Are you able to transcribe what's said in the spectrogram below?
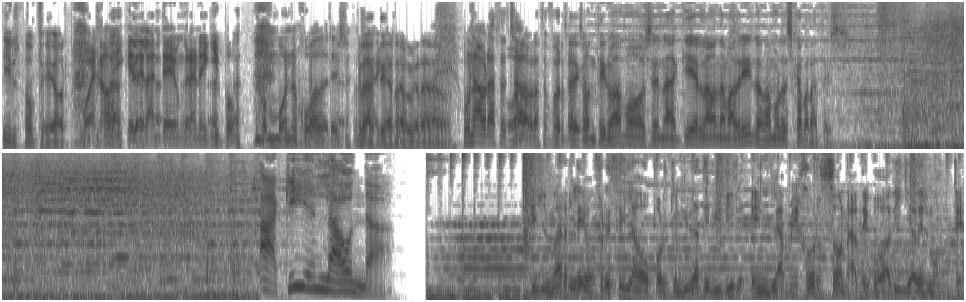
y, y lo peor. Bueno, y que delante hay un gran equipo con buenos jugadores. O sea Gracias, Raúl Granado. Un abrazo, chao. Un abrazo fuerte. Continuamos en aquí en la Onda Madrid. Nos vamos de escaparates. Aquí en la onda. Gilmar le ofrece la oportunidad de vivir en la mejor zona de Boadilla del Monte,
